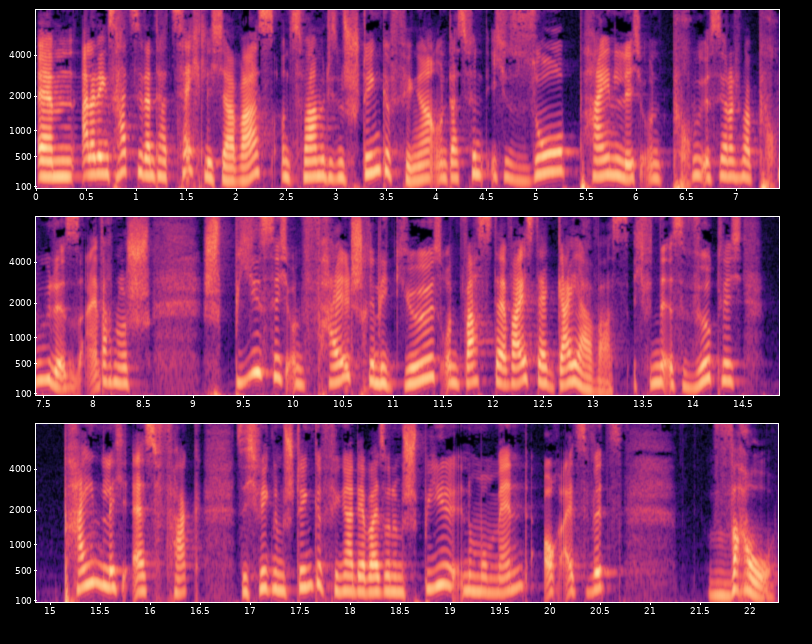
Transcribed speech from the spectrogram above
Ähm, allerdings hat sie dann tatsächlich ja was, und zwar mit diesem Stinkefinger. Und das finde ich so peinlich und prü ist ja noch nicht mal prüde. Es ist einfach nur spießig und falsch religiös und was, der weiß der Geier was. Ich finde es wirklich peinlich as fuck, sich wegen einem Stinkefinger, der bei so einem Spiel in einem Moment auch als Witz Wow.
